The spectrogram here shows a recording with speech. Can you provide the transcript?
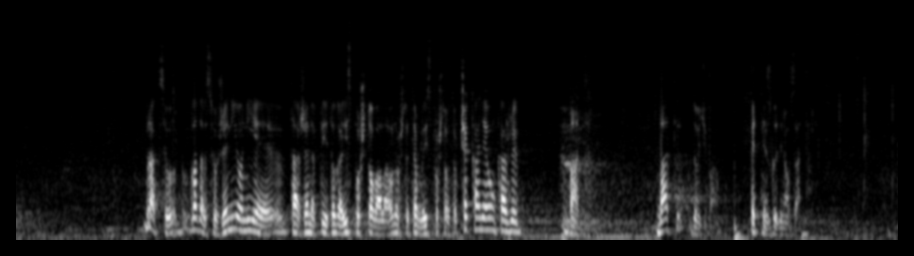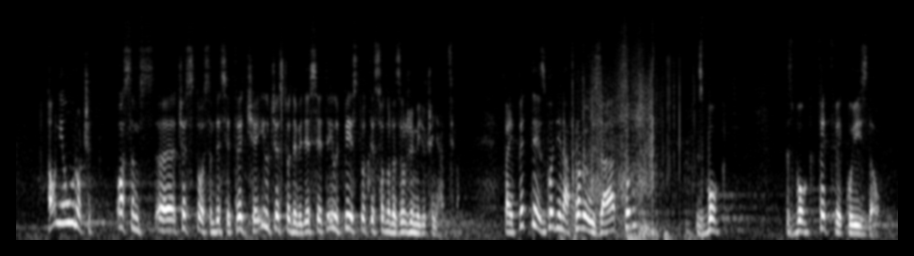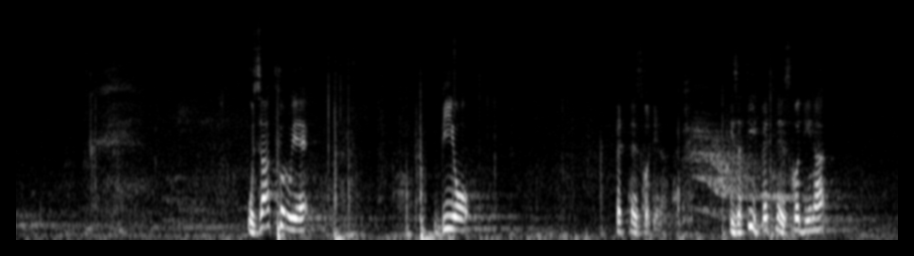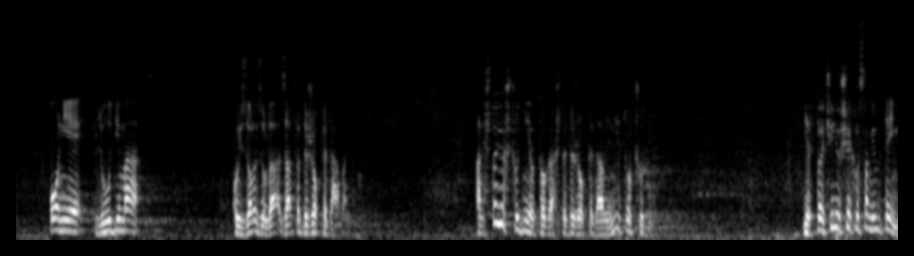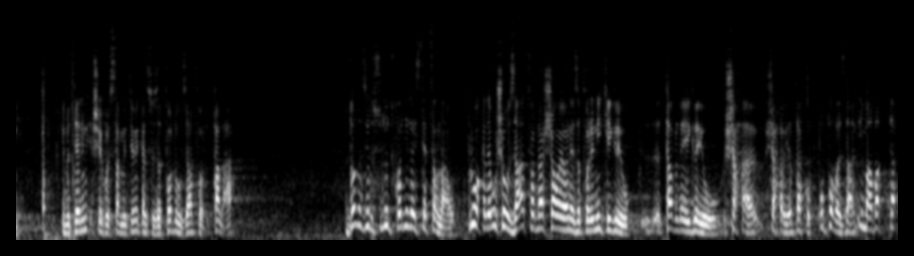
brak se, vladar se oženio, nije ta žena prije toga ispoštovala ono što je trebalo ispoštovati od čekanja, on kaže, batil. Batil, dođi vam. 15 godina u zatvor. A on je umro 483. E, ili 490. ili 500. te se odno među učenjacima. Pa je 15 godina proveo u zatvoru zbog, zbog fetve koju je izdao. U zatvoru je bio 15 godina. Znači. I za tih 15 godina on je ljudima koji su dolazili u zatvor držao predavanje. Ali što je još čudnije od toga što je držao predavanje? Nije to čudno. Jer to je činio šehr Islam ibn Tejmije. Ibn Tejmije, šehr Islam ibn Tejmije, kada su zatvorili u zatvor Kala, dolazili su ljudi kod njega i stjecali nauku. Prvo kada je ušao u zatvor, našao je one zatvorenike, igraju tavle, igraju šaha, šaha, jel tako, popovac dan, ima vakta,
